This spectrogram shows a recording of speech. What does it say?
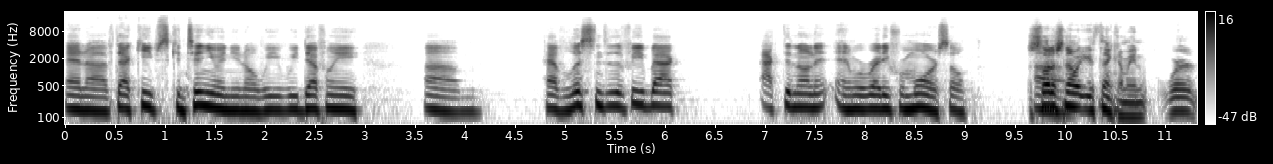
and uh, if that keeps continuing, you know, we we definitely. Um, have listened to the feedback, acted on it, and we're ready for more. So Just let us Uh, know what you think. I mean, we're,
